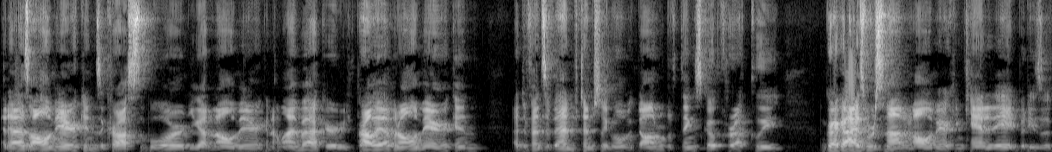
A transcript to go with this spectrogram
It has All Americans across the board. You got an All American, a linebacker. You probably have an All American a defensive end, potentially Will McDonald if things go correctly. Greg Eisworth's not an All American candidate, but he's a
